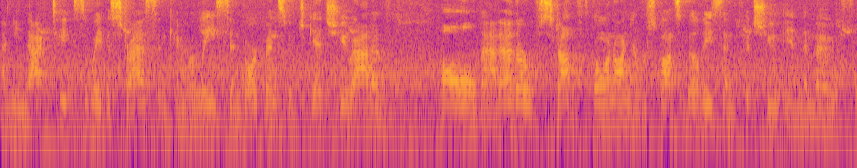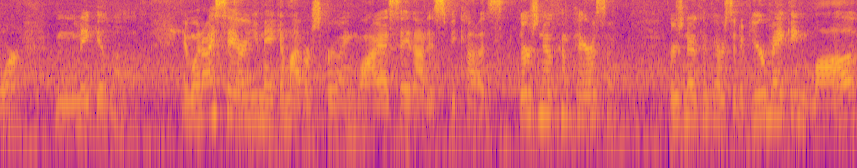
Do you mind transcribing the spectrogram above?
I mean, that takes away the stress and can release endorphins, which gets you out of all that other stuff going on, your responsibilities, and puts you in the mode for making love. And when I say, Are you making love or screwing? Why I say that is because there's no comparison. There's no comparison. If you're making love,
